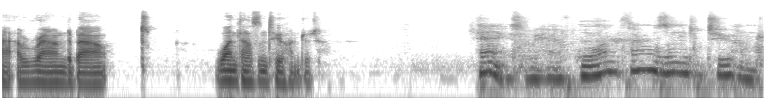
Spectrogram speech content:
at around about 1,200. Okay, so we have 1,200.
